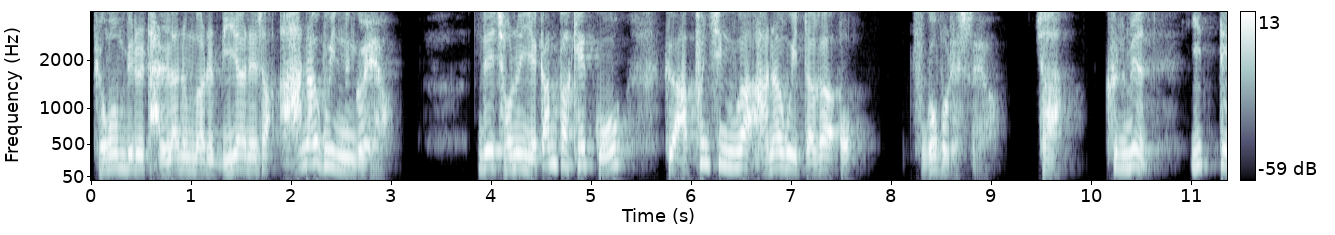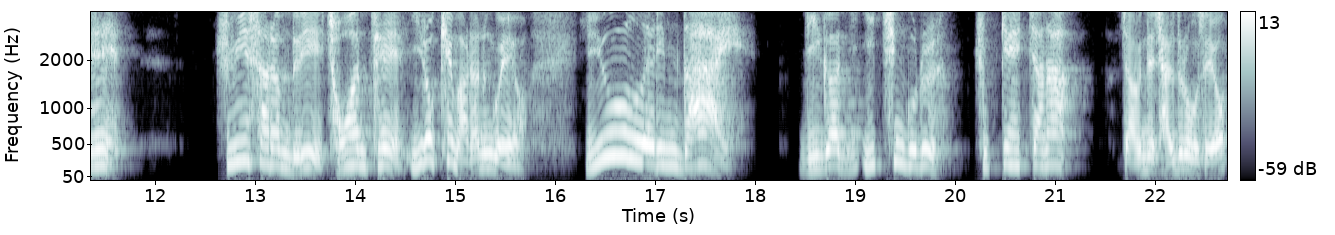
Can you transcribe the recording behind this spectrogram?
병원비를 달라는 말을 미안해서 안 하고 있는 거예요. 근데 저는 이제 깜빡했고 그 아픈 친구가 안 하고 있다가 어 죽어버렸어요. 자 그러면 이때 주위 사람들이 저한테 이렇게 말하는 거예요. You let him die. 네가 이 친구를 죽게 했잖아. 자, 근데 잘 들어보세요.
